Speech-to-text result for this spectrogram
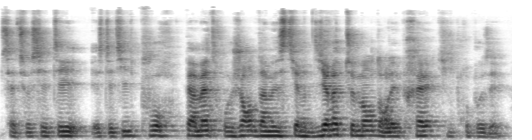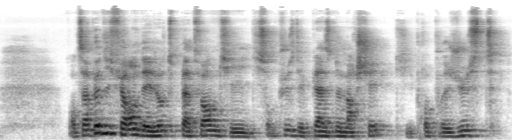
cette société esthétique pour permettre aux gens d'investir directement dans les prêts qu'il proposait. Donc c'est un peu différent des autres plateformes qui, qui, sont plus des places de marché, qui proposent juste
